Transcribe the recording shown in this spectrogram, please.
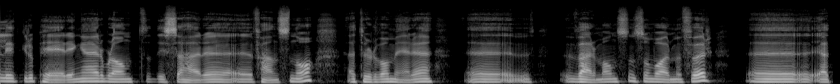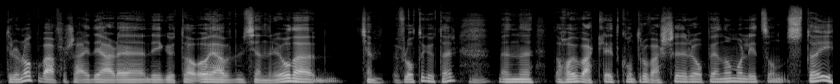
litt grupperinger blant disse her fansen òg. Jeg tror det var mer eh, Wermansen som var med før. Eh, jeg tror nok hver for seg de er det, de gutta. Og jeg kjenner det jo, det er kjempeflotte gutter. Men eh, det har jo vært litt kontroverser opp igjennom, og litt sånn støy.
